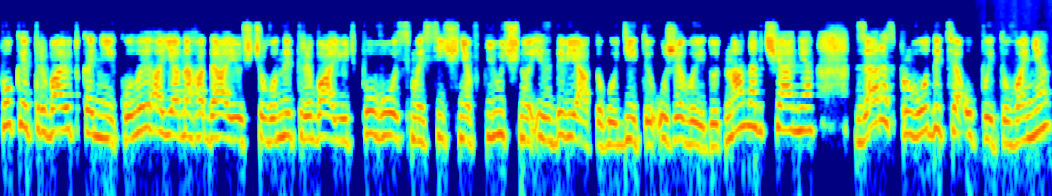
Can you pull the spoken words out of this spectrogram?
поки тривають канікули, а я нагадаю, що вони тривають по 8 січня, включно із 9 діти вже вийдуть на навчання. Зараз проводиться опитування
